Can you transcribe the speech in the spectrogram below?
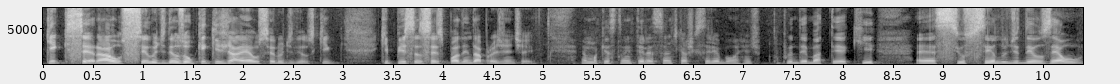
que, que será o selo de Deus ou o que, que já é o selo de Deus? Que, que pistas vocês podem dar para a gente aí? É uma questão interessante que acho que seria bom a gente debater aqui. É, se o selo de Deus é o,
